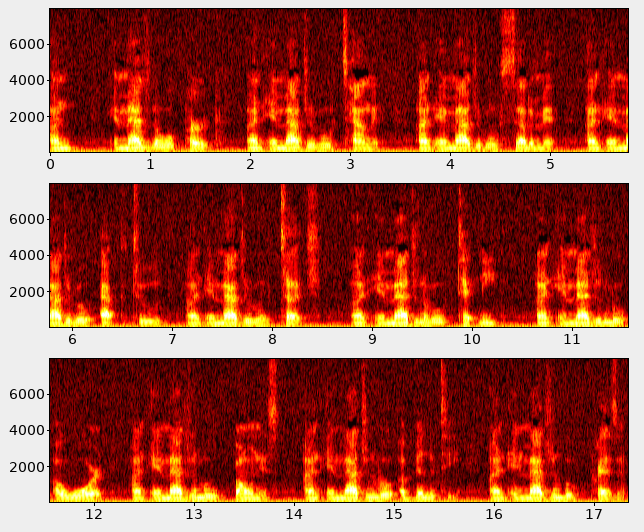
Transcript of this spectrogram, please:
unimaginable perk, unimaginable talent, unimaginable settlement, unimaginable aptitude, unimaginable touch, unimaginable technique, unimaginable award, unimaginable bonus, unimaginable ability, unimaginable present,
